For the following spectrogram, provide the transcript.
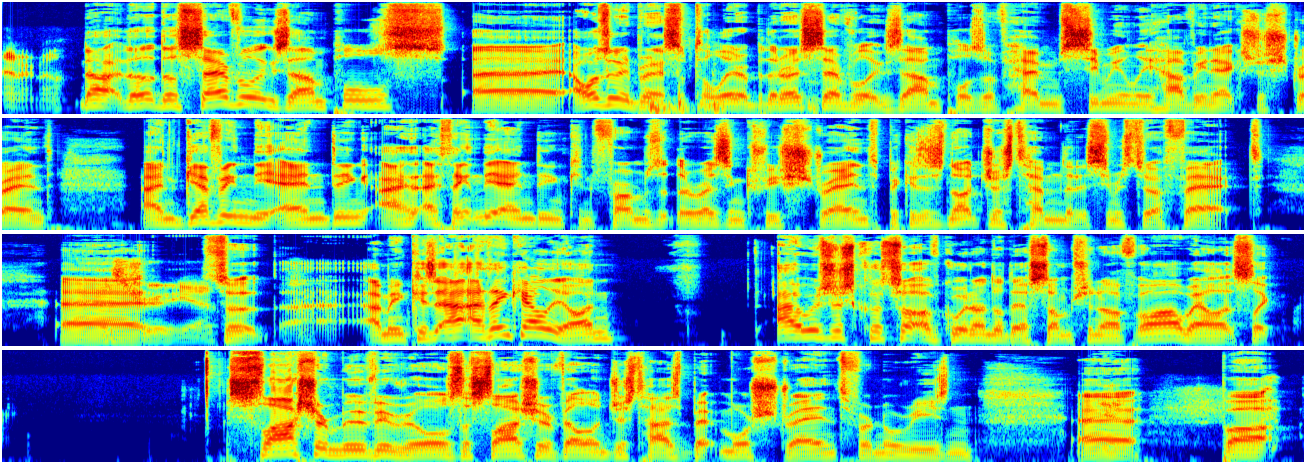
i don't know No, there, there's several examples. Uh, I wasn't going to bring this up to later, but there is several examples of him seemingly having extra strength. And giving the ending, I, I think the ending confirms that there is increased strength because it's not just him that it seems to affect. Uh, That's true, yeah. So, uh, I mean, because I, I think early on, I was just sort of going under the assumption of, oh, well, it's like slasher movie rules. The slasher villain just has a bit more strength for no reason. Uh, Yeah. But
